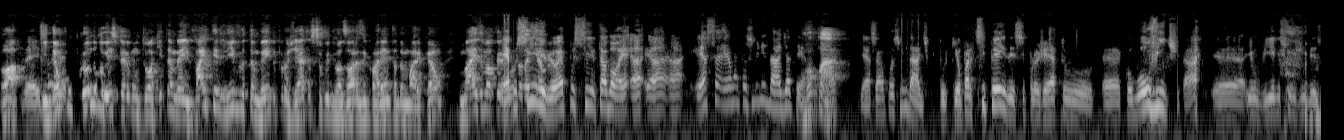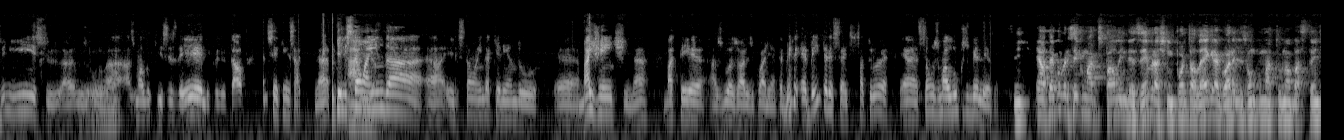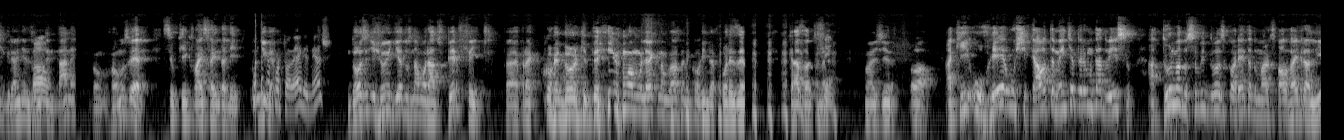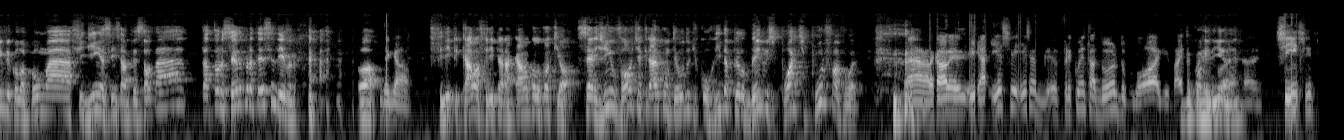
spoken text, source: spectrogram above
Ó, é então aí. o Bruno Luiz perguntou aqui também: vai ter livro também do projeto Sub 2 horas e 40 do Marcão? Mais uma pergunta. É possível, a... é possível. Tá bom, é, é, é, essa é uma possibilidade até. Opa! Tá? Essa é uma possibilidade, porque eu participei desse projeto é, como ouvinte, tá? É, eu vi ele surgir desde o início, a, a, as maluquices dele, coisa e tal. Não sei quem sabe, né? Porque eles estão ainda, eles estão ainda querendo é, mais gente, né? Bater as 2 horas e 40. É bem, é bem interessante. Essa turma é, são os malucos beleza. Sim. Eu até conversei com o Marcos Paulo em dezembro, acho que em Porto Alegre agora eles vão com uma turma bastante grande, eles Bom. vão tentar, né? Vamos ver se o que, que vai sair dali. Quando Diga. é Porto Alegre mesmo? 12 de junho, dia dos namorados. Perfeito. Para corredor que tem uma mulher que não gosta de corrida, por exemplo. Caso, né? Imagina. Ó, aqui o Rê Ushikawa também tinha perguntado isso. A turma do Sub 240 do Marcos Paulo vai virar livre e colocou uma figuinha assim, sabe? O pessoal tá, tá torcendo para ter esse livro. ó, Legal. Felipe Calma, Felipe Aracama colocou aqui, ó. Serginho, volte a criar conteúdo de corrida pelo bem do esporte, por favor. Esse, esse é frequentador do blog, vai de correria, né? né? Sim, sim,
